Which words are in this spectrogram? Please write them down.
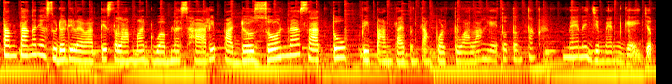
Tantangan yang sudah dilewati selama 12 hari pada zona 1 di Pantai Bentang Portualang Yaitu tentang manajemen gadget.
